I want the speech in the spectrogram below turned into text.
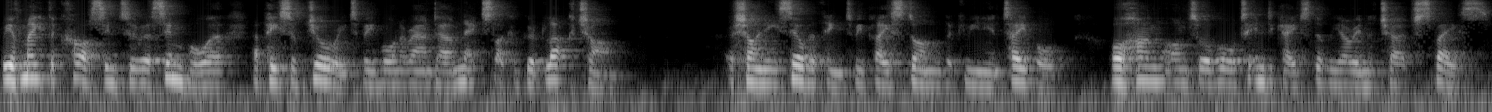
We have made the cross into a symbol, a, a piece of jewelry to be worn around our necks like a good luck charm, a shiny silver thing to be placed on the communion table, or hung onto a wall to indicate that we are in a church space.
